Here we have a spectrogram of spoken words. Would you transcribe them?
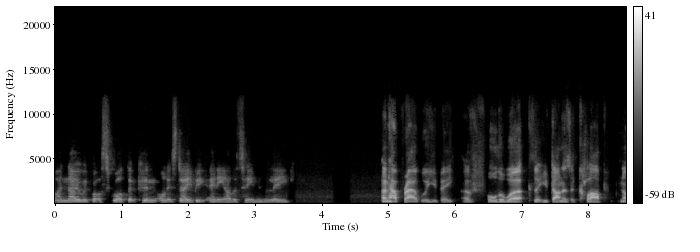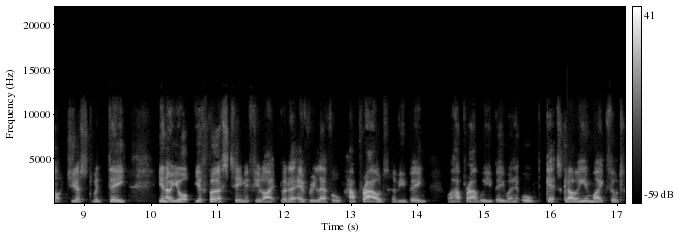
I know we've got a squad that can, on its day, beat any other team in the league. And how proud will you be of all the work that you've done as a club, not just with the, you know, your your first team, if you like, but at every level? How proud have you been, how proud will you be when it all gets going in Wakefield?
